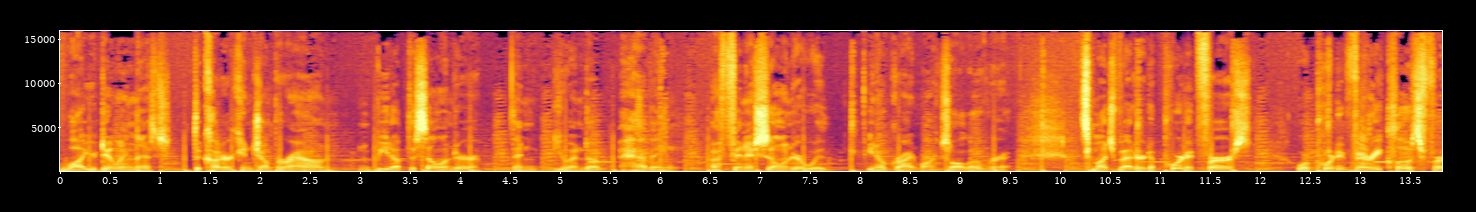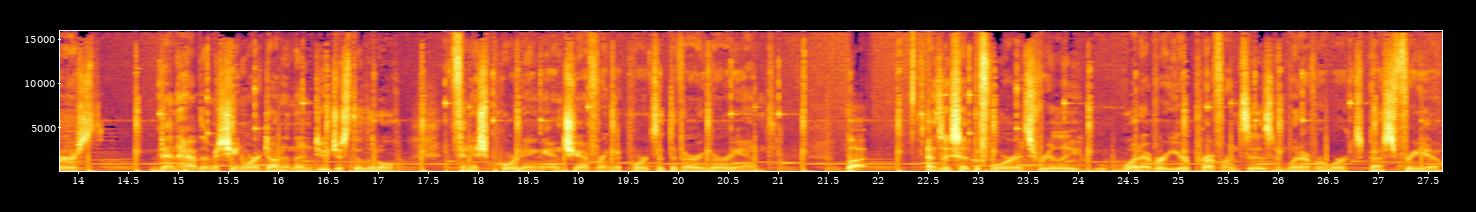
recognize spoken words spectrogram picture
While you're doing this, the cutter can jump around and beat up the cylinder, then you end up having a finished cylinder with, you know, grind marks all over it. It's much better to port it first or port it very close first, then have the machine work done and then do just a little finish porting and chamfering the ports at the very, very end. But as I said before, it's really whatever your preference is and whatever works best for you.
